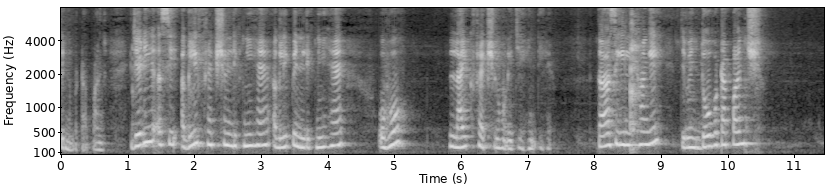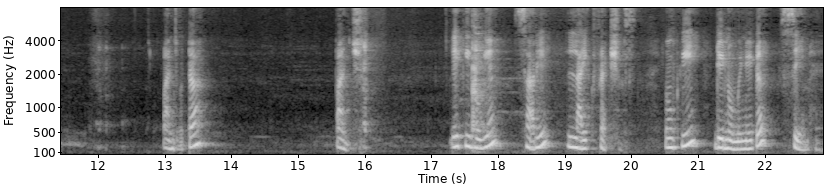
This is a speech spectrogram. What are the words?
3/5 ਜਿਹੜੀ ਅਸੀਂ ਅਗਲੀ ਫ੍ਰੈਕਸ਼ਨ ਲਿਖਣੀ ਹੈ, ਅਗਲੀ ਭਿੰਨ ਲਿਖਣੀ ਹੈ, ਉਹ ਲਾਈਕ ਫ੍ਰੈਕਸ਼ਨ ਹੋਣੀ ਚਾਹੀਦੀ ਹੈ। ਤਾਂ ਅਸੀਂ ਲਿਖਾਂਗੇ, ਜਿਵੇਂ 2/5 5/5 ਇਹ ਕੀ ਹੋ ਗਏ ਸਾਰੇ ਲਾਈਕ ਫ੍ਰੈਕਸ਼ਨਸ ਕਿਉਂਕਿ ਡਿਨੋਮੀਨੇਟਰ ਸੇਮ ਹੈ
